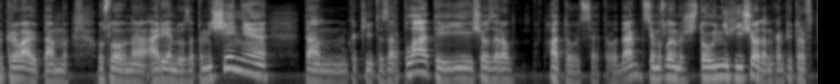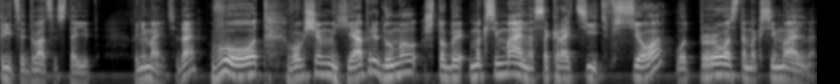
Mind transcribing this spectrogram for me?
покрывают там условно аренду за помещение, там какие-то зарплаты и еще зарабатывают с этого, да? С тем условием, что у них еще там компьютеров 30-20 стоит. Понимаете, да? Вот, в общем, я придумал, чтобы максимально сократить все, вот просто максимально,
